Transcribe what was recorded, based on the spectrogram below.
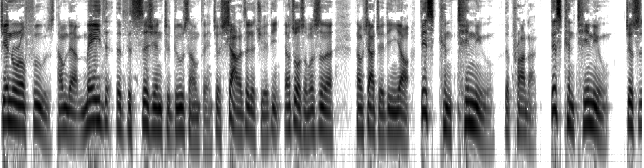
，General Foods 他们俩 made the decision to do something，就下了这个决定，要做什么事呢？他们下决定要 discontinue the product。discontinue 就是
